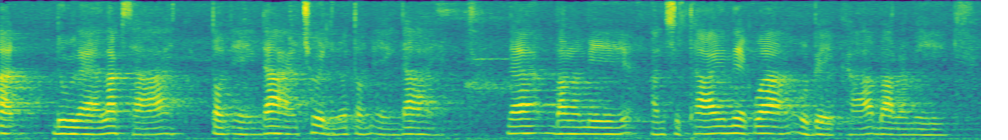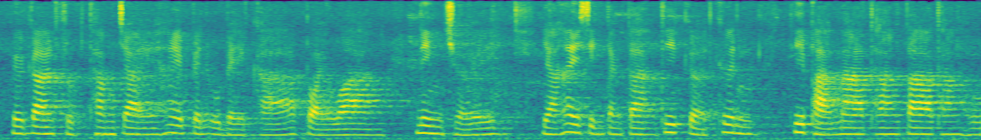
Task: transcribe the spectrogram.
ารถดูแลรักษาตนเองได้ช่วยเหลือตนเองได้ และบารมีอันสุดท้ายเรียกว่าอุเบกขาบารมี คือการฝึกทำใจให้เป็นอุเบกขาปล่อยวาง นิ่งเฉย อย่าให้สิ่งต่างๆที่เกิดขึ้น ที่ผ่านมาทางตาทางหู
